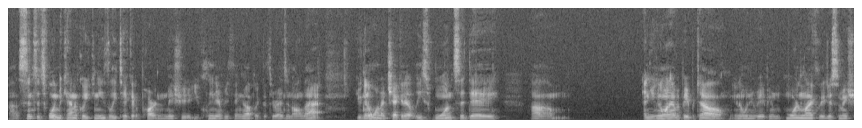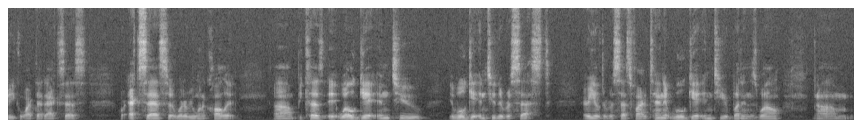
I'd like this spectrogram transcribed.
uh, since it's fully mechanical, you can easily take it apart and make sure that you clean everything up, like the threads and all that. You're going to want to check it at least once a day. Um, and you're going to want to have a paper towel, you know, when you're vaping, more than likely, just to make sure you can wipe that excess or excess or whatever you want to call it, uh, because it will get into it will get into the recessed area of the recessed 510. It will get into your button as well. Um,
